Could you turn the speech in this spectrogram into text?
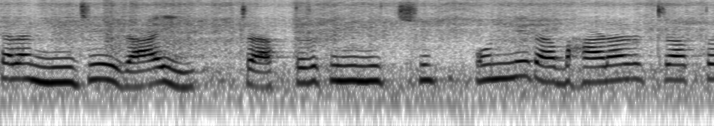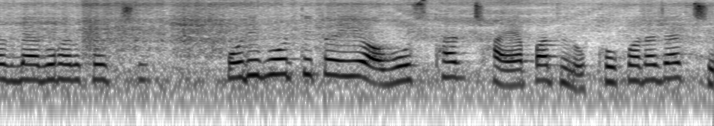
তারা নিজেরাই ট্রাক্টর কিনে নিচ্ছে। অন্যেরা ভাড়ার ট্রাক্টর ব্যবহার করছে। পরিবর্তিত এই অবস্থার ছায়াপাত লক্ষ্য করা যাচ্ছে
